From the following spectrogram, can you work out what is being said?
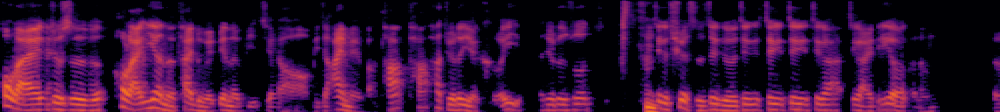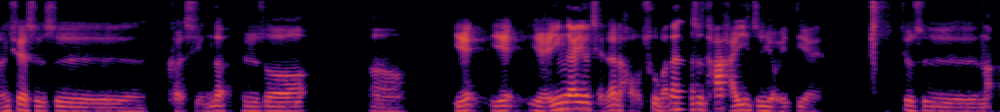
后来就是后来伊恩的态度也变得比较比较暧昧吧。他他他觉得也可以，他觉得说这个确实这个这个这个这个这个这个 idea 可能可能确实是可行的，就是说嗯也也也应该有潜在的好处吧。但是他还一直有一点就是拿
